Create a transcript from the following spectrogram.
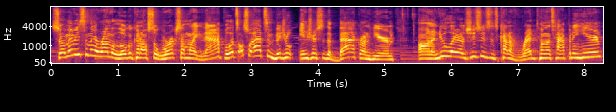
So maybe something around the logo can also work, something like that. But let's also add some visual interest to the background here on a new layer. Let's just use this kind of red tone that's happening here and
